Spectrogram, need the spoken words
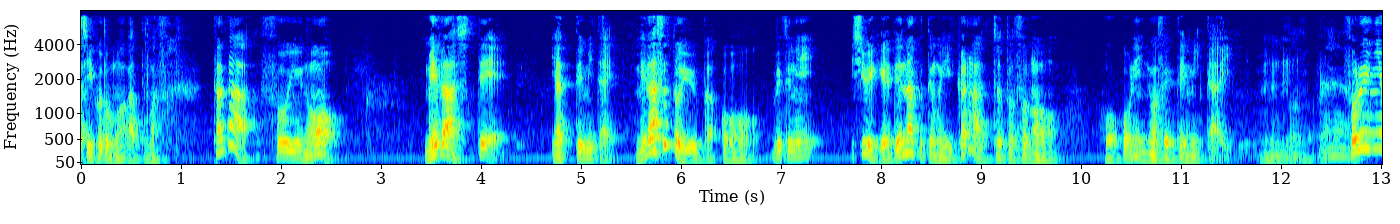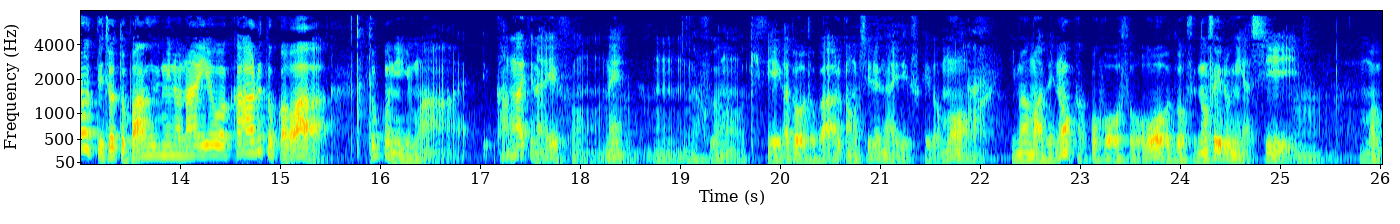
しいことも分かってます。ただ、そういうのを目指してやってみたい。目指すというか、こう、別に収益が出なくてもいいから、ちょっとその方向に乗せてみたい。うんそねそれによってちょっと番組の内容が変わるとかは、特にまあ、考えてないですもんね。うん、その、規制がどうとかあるかもしれないですけども、はい今までの過去放送をどうせ載せるんやし、まあ、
